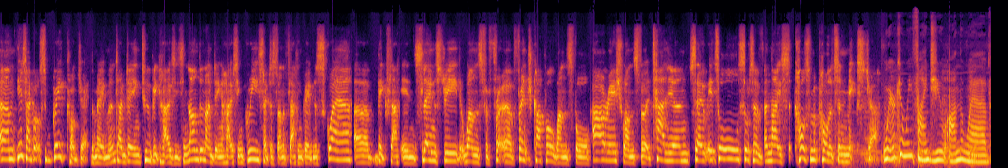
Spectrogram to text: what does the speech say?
um, yes, I've got some great projects at the moment. I'm doing two big houses in London. I'm doing a house in Greece. I've just done a flat in Grosvenor Square, a big flat in Sloane Street Street, one's for fr- uh, French couple, one's for Irish, one's for Italian. So it's all sort of a nice cosmopolitan mixture. Where can we find you on the web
